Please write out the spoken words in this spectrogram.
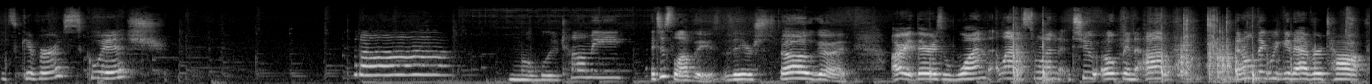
Let's give her a squish. Ta-da! Little blue tummy. I just love these. They're so good. All right, there's one last one to open up. I don't think we could ever top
